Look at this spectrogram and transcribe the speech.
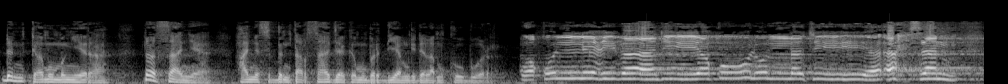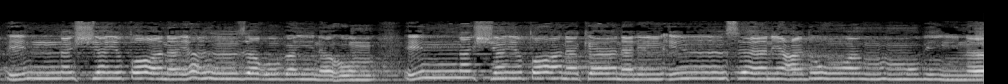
dan kamu mengira rasanya hanya sebentar saja kamu berdiam di dalam kubur. وقل لعبادي يقولوا التي هي أحسن إن الشيطان ينزغ بينهم إن الشيطان كان للإنسان عدوا مبينا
